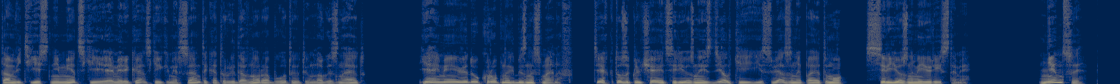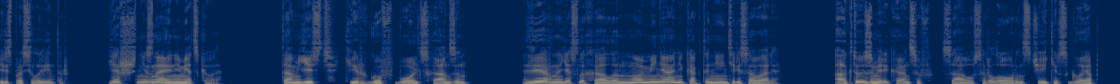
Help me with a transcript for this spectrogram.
Там ведь есть немецкие и американские коммерсанты, которые давно работают и много знают. Я имею в виду крупных бизнесменов, тех, кто заключает серьезные сделки и связаны поэтому с серьезными юристами. «Немцы?» — переспросила Винтер. «Я ж не знаю немецкого. Там есть Кирхгоф, Больц, Ханзен. «Верно, я слыхала, но меня они как-то не интересовали». «А кто из американцев? Саусер, Лоуренс, Чейкерс, Глэб,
